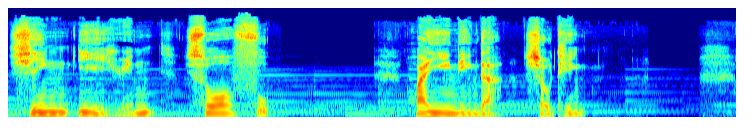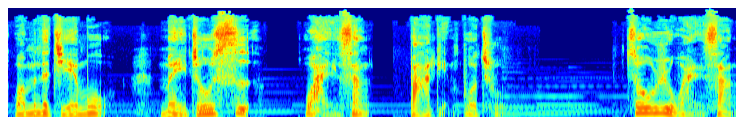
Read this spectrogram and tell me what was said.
心意云说富，欢迎您的收听。我们的节目每周四晚上八点播出，周日晚上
